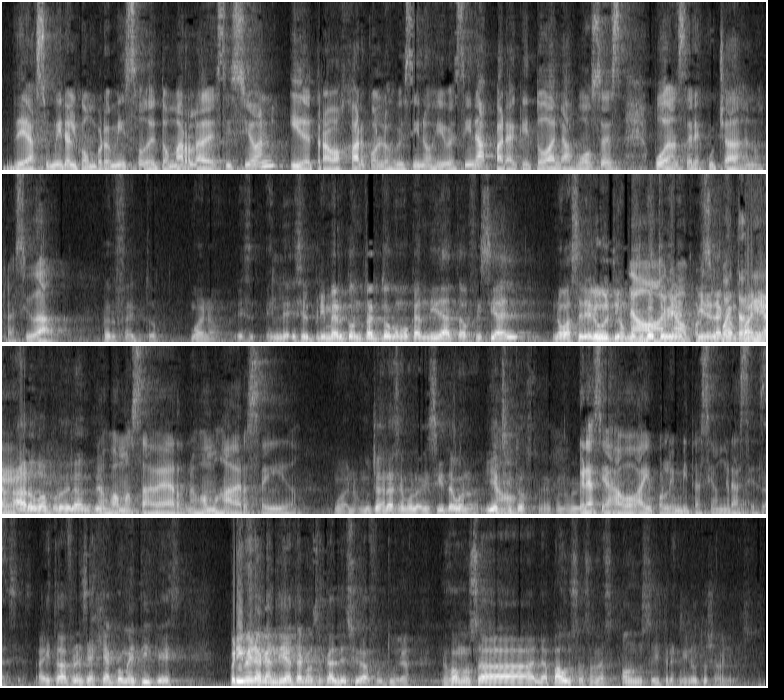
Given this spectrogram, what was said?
de asumir el compromiso, de tomar la decisión y de trabajar con los vecinos y vecinas para que todas las voces puedan ser escuchadas en nuestra ciudad. Perfecto. Bueno, es, el primer contacto como candidata oficial, no va a ser el último, por supuesto, viene, la campaña ardua por delante. Nos vamos a ver, nos vamos a ver seguido. Bueno, muchas gracias por la visita, bueno, y éxitos. ¿eh? gracias a vos ahí por la invitación, gracias. Gracias. Ahí está Florencia Giacometti, que es primera candidata a concejal de Ciudad Futura. Nos vamos a la pausa, son las 11 y 3 minutos, ya venimos.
